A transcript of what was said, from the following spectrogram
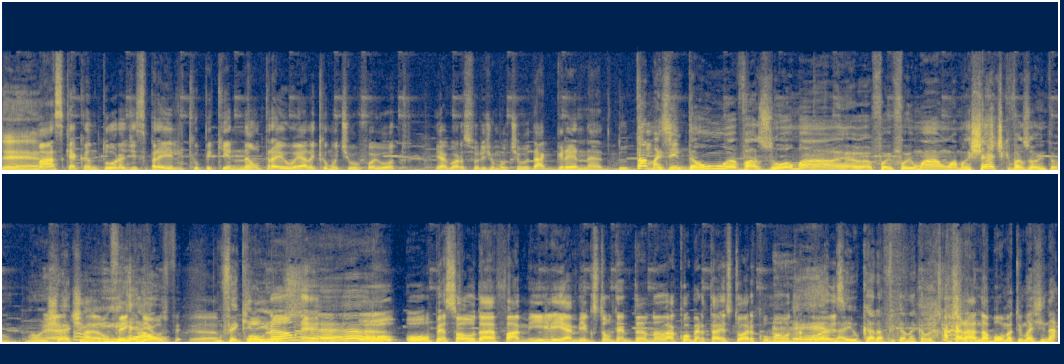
É. mas que a cantora disse pra ele que o Piquet não traiu ela e que o motivo foi outro. E agora surge o motivo da grana do Tá, mas din-din. então eh, vazou uma. eh, Foi, foi uma, uma manchete que vazou, então. Uma manchete. Ah, é um fake real. news. É. Um fake Ou news. não, né? É. Ou, ou o pessoal da família e amigos estão tentando acobertar a história com uma outra É, coisa. daí o cara fica naquela Ah, discussão. cara, na boa, mas tu imagina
